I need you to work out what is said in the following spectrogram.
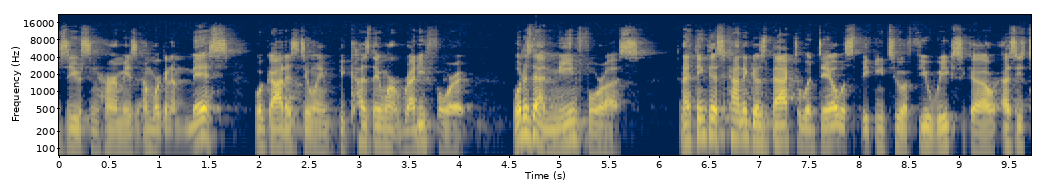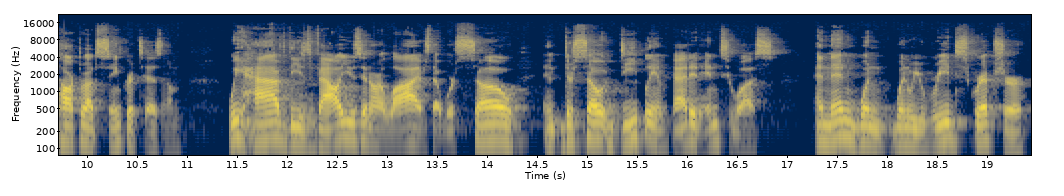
Zeus and Hermes, and we're going to miss what God is doing because they weren't ready for it. What does that mean for us? And I think this kind of goes back to what Dale was speaking to a few weeks ago as he talked about syncretism. We have these values in our lives that we're so they're so deeply embedded into us. And then when when we read scripture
